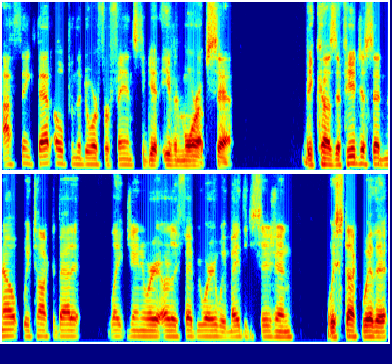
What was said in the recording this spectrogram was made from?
I think that opened the door for fans to get even more upset because if he had just said no, we talked about it late January, early February, we made the decision, we stuck with it.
